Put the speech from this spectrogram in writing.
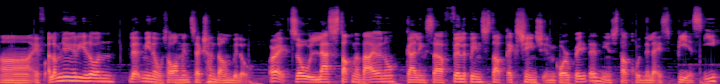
Uh, if alam nyo yung reason, let me know sa comment section down below. Alright, so last stock na tayo, no? Galing sa Philippine Stock Exchange Incorporated. Yung stock code nila is PSE.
